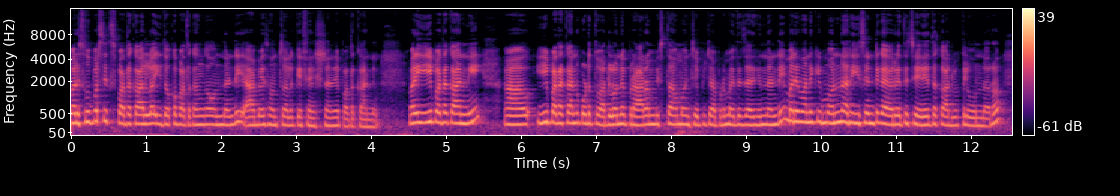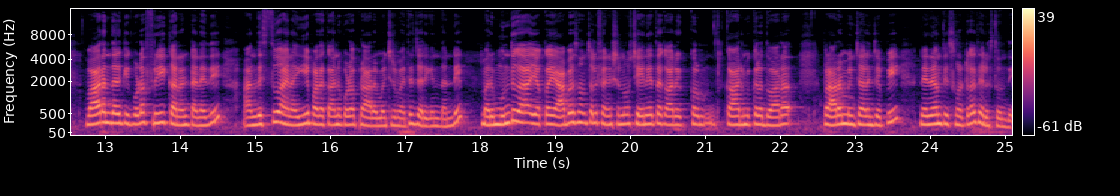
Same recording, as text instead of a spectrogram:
మరి సూపర్ సిక్స్ పథకాల్లో ఇదొక పథకంగా ఉందండి యాభై సంవత్సరాలకి పెన్షన్ అనే పథకాన్ని. మరి ఈ పథకాన్ని ఈ పథకాన్ని కూడా త్వరలోనే ప్రారంభిస్తామని చెప్పి చెప్పడం అయితే జరిగిందండి. మరి మనకి మొన్న రీసెంట్గా ఎవరైతే చేనేత కార్మికులు ఉన్నారో వారందరికీ కూడా ఫ్రీ కరెంట్ అనేది అందిస్తూ ఆయన ఈ పథకాన్ని కూడా ప్రారంభించడం అయితే జరిగిందండి. మరి ముందుగా ఈ యొక్క యాభై సంవత్సరాల పెన్షన్ చేనేత కార్మికుల ద్వారా ప్రారంభించాలని చెప్పి నిర్ణయం తీసుకున్నట్టుగా తెలుస్తుంది.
